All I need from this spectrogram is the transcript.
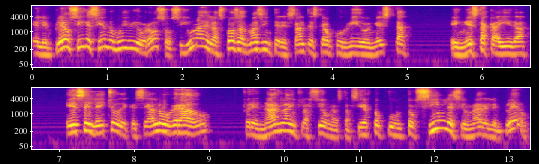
el, empleo sigue siendo muy vigoroso. Si una de las cosas más interesantes que ha ocurrido en esta, en esta caída es el hecho de que se ha logrado frenar la inflación hasta cierto punto sin lesionar el empleo,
